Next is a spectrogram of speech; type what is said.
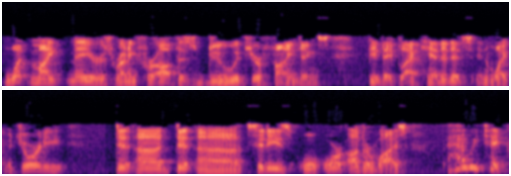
what might mayors running for office do with your findings, be they black candidates in white majority di- uh, di- uh, cities or, or otherwise? How do we take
